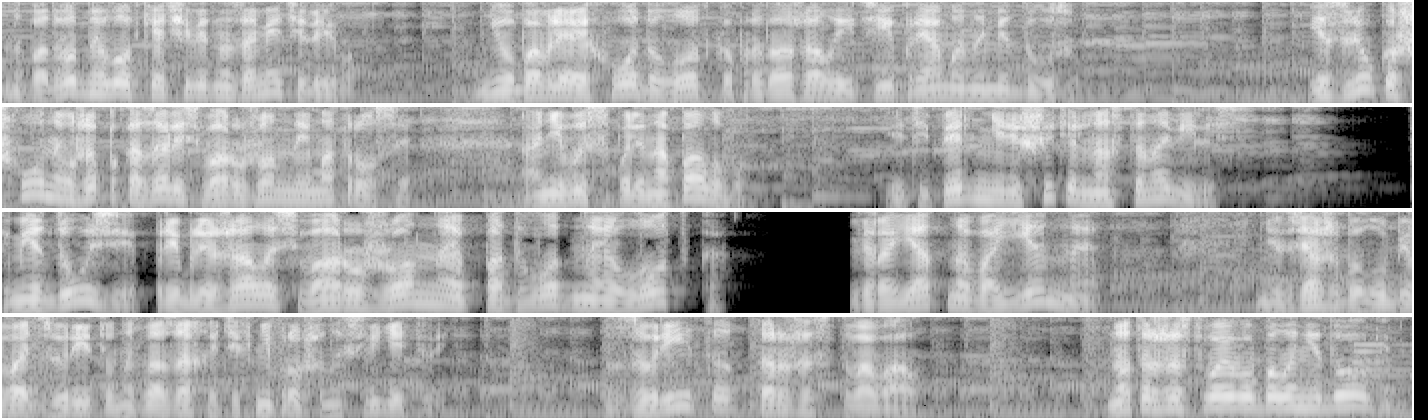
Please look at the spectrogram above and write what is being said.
На подводной лодке, очевидно, заметили его. Не убавляя хода, лодка продолжала идти прямо на «Медузу». Из люка шхуны уже показались вооруженные матросы. Они высыпали на палубу и теперь нерешительно остановились. К «Медузе» приближалась вооруженная подводная лодка, вероятно, военная. Нельзя же было убивать Зуриту на глазах этих непрошенных свидетелей. Зурита торжествовал. Но торжество его было недолгим.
